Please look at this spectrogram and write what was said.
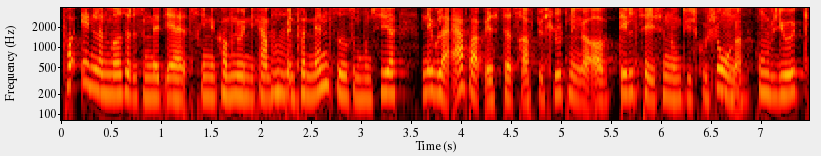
på en eller anden måde så er det sådan lidt, ja, Trine kom nu ind i kampen, mm. men på den anden side, som hun siger, Nicolaj er bare bedst til at træffe beslutninger og deltage i sådan nogle diskussioner. Mm. Hun vil jo ikke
